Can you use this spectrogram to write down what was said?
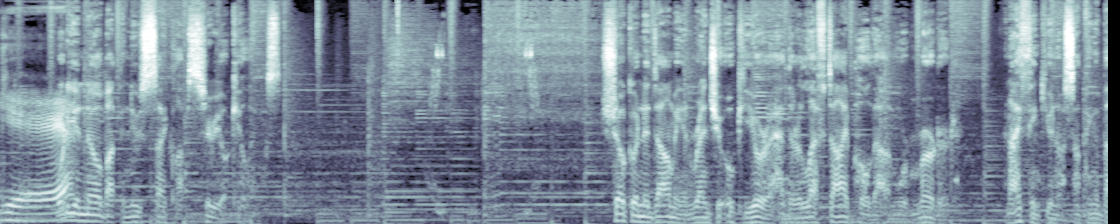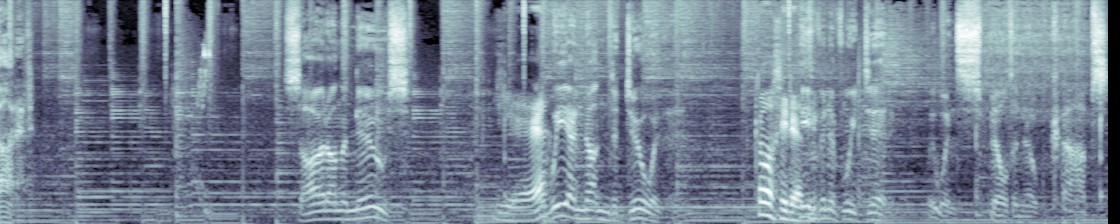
Yeah. What do you know about the new Cyclops serial killings? Shoko Nadami and Renju Okiura had their left eye pulled out and were murdered. And I think you know something about it. Saw it on the news. Yeah. We had nothing to do with it. Of course he did. Even if we did, we wouldn't spill to no cops.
